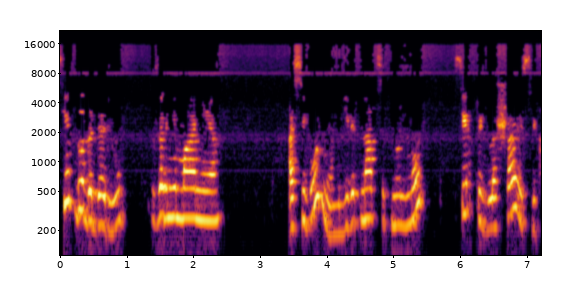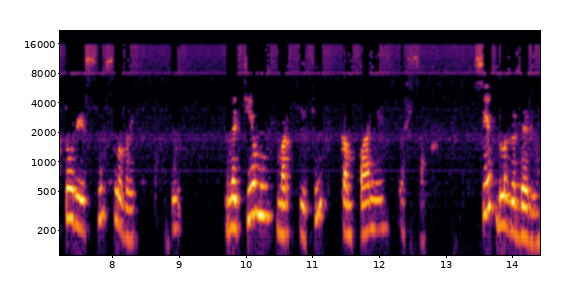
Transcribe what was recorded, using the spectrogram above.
Всех благодарю за внимание. А сегодня в 19.00 всех приглашаю с Викторией Сусловой на тему маркетинг компании «Эрсак». Всех благодарю.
